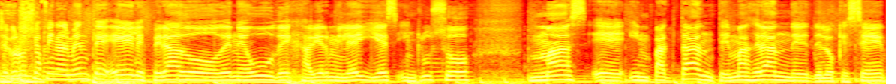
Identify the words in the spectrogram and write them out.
Se conoció finalmente el esperado DNU de Javier Milei y es incluso más eh, impactante, más grande de lo que se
